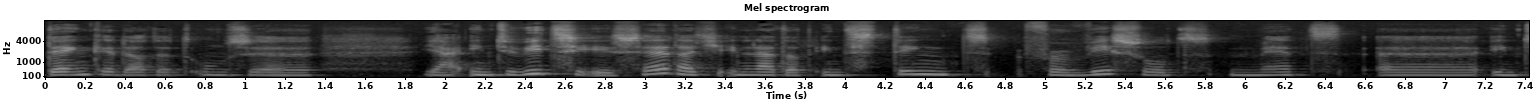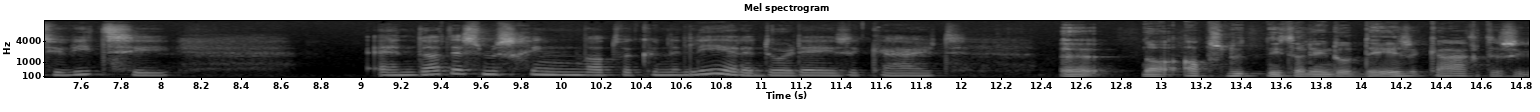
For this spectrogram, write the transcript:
denken dat het onze ja, intuïtie is. Hè? Dat je inderdaad dat instinct verwisselt met eh, intuïtie. En dat is misschien wat we kunnen leren door deze kaart. Nou, absoluut niet alleen door deze kaart. Dus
